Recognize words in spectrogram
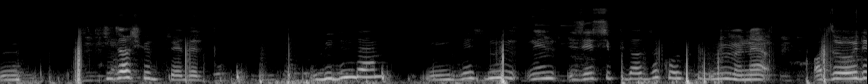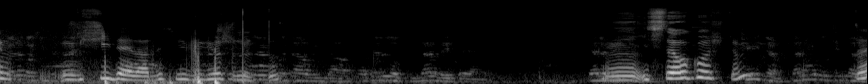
e, biraz kötü şeyler. Birinden Jesse'nin Jesse Plaza kostümü mü ne? Adı öyle bir şeydi herhalde. Siz biliyorsunuzdur. E, işte o kostüm çıktı.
